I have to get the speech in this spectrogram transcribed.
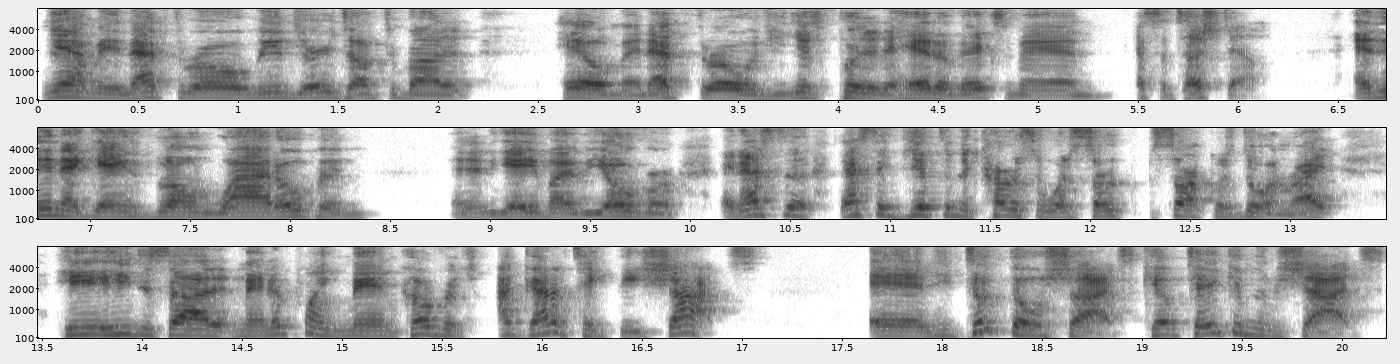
yeah, I mean, that throw, me and Jerry talked about it. Hell, man, that throw, if you just put it ahead of X Man, that's a touchdown and then that game's blown wide open, and then the game might be over. And that's the that's the gift and the curse of what Sark, Sark was doing, right? He he decided, man, they're playing man coverage. I got to take these shots, and he took those shots, kept taking them shots,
